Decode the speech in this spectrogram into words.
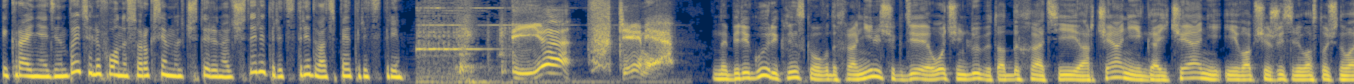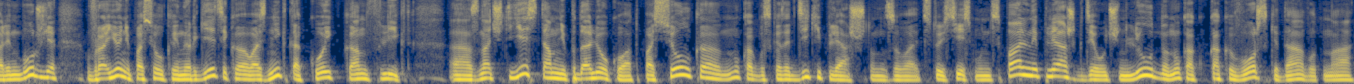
и Крайний 1Б, телефоны 470404 33 25 33. Я в теме. На берегу Реклинского водохранилища, где очень любят отдыхать и арчане, и гайчане, и вообще жители Восточного Оренбуржья, в районе поселка Энергетика возник такой конфликт. А, Значит, есть там неподалеку от поселка, ну, как бы сказать, дикий пляж, что называется. То есть есть муниципальный пляж, где очень людно, ну, как, как и в Орске, да, вот на,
